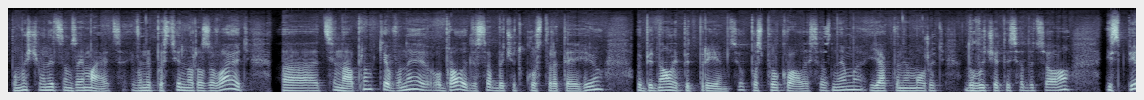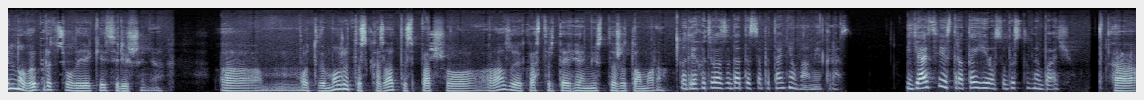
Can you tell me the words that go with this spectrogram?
тому що вони цим займаються. І вони постійно розвивають е, ці напрямки. Вони обрали для себе чітку стратегію, об'єднали підприємців, поспілкувалися з ними, як вони можуть долучитися до цього, і спільно випрацювали якесь рішення. От ви можете сказати з першого разу, яка стратегія міста Житомира? От я хотіла задати запитання вам якраз. Я цієї стратегії особисто не бачу. Е,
